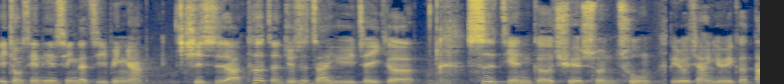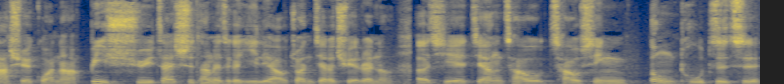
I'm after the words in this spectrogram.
一种先天性的疾病啊，其实啊，特征就是在于这个室间隔缺损处，比如讲有一个大血管啊，必须在适当的这个医疗专家的确认呢，而且将超超心动图支持，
